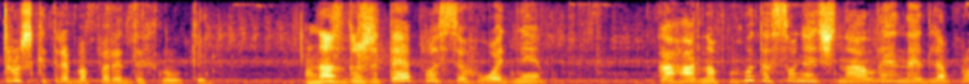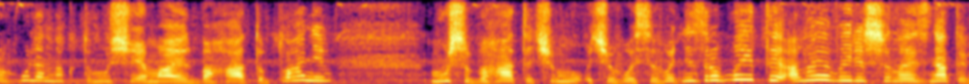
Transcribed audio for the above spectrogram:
трошки треба передихнути. У нас дуже тепло сьогодні. Така гарна погода, сонячна, але не для прогулянок, тому що я маю багато планів. Мушу багато чому чого сьогодні зробити, але вирішила зняти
